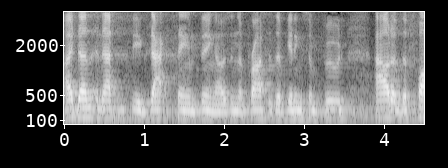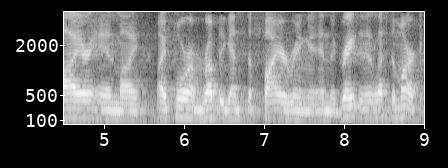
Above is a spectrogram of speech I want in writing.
I'd done, in essence, the exact same thing. I was in the process of getting some food out of the fire, and my, my forearm rubbed against the fire ring and the grate, and it left a mark.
